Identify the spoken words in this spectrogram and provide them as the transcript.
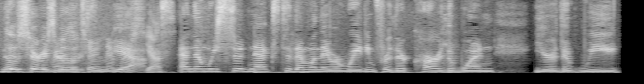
The service military members, Yeah. yes. And then we stood next to them when they were waiting for their car the one year that we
